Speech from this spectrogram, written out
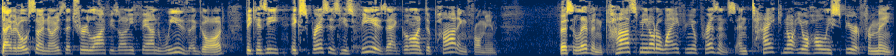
David also knows that true life is only found with a God because he expresses his fears at God departing from him. Verse 11 Cast me not away from your presence, and take not your Holy Spirit from me.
